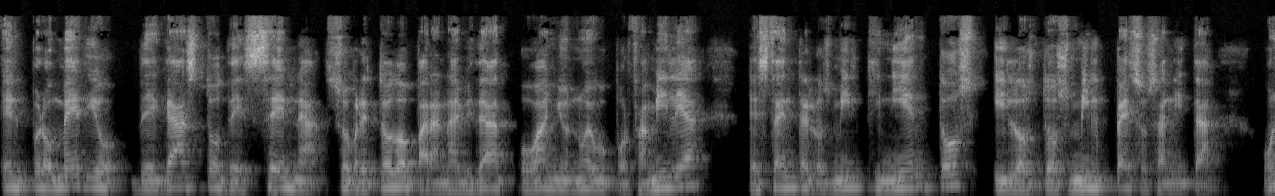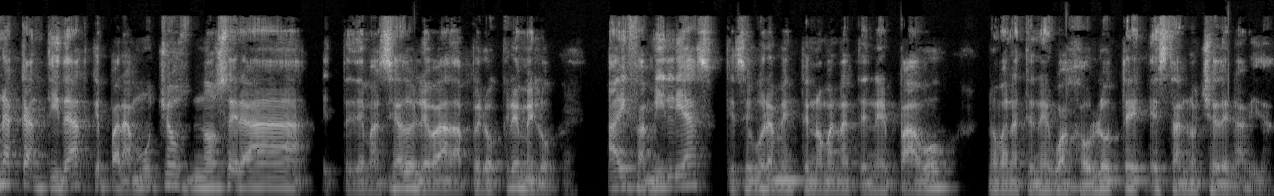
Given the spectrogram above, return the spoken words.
el promedio de gasto de cena, sobre todo para Navidad o Año Nuevo por familia está entre los 1.500 y los 2.000 pesos, Anita. Una cantidad que para muchos no será este, demasiado elevada, pero créemelo, hay familias que seguramente no van a tener pavo, no van a tener guajolote esta noche de Navidad.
